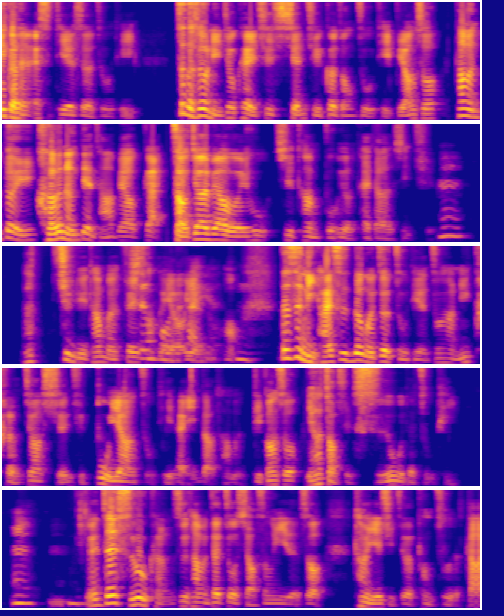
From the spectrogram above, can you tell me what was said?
一个很 STS 的主题，这个时候你就可以去选取各种主题，比方说他们对于核能电厂要不要盖、早教要不要维护，其实他们不会有太大的兴趣，嗯，那距离他们非常的遥远太远哦。嗯但是你还是认为这个主题很重要，你可能就要选取不一样的主题来引导他们。比方说，你要找寻食物的主题，嗯嗯因为这些食物可能是他们在做小生意的时候，他们也许就会碰触得到，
